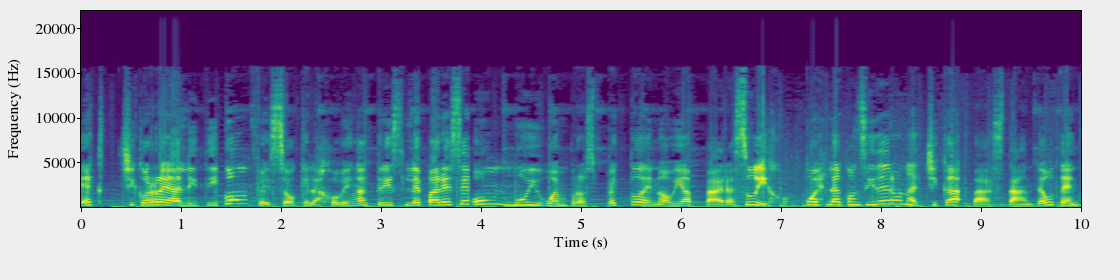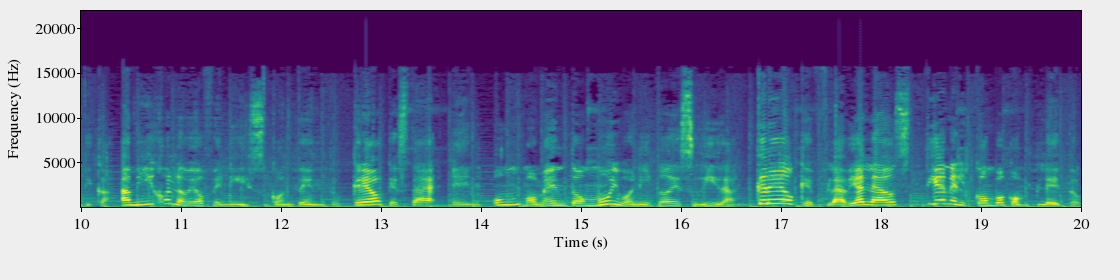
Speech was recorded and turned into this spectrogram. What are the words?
ex chico reality confesó que la joven actriz le parece un muy buen prospecto de novia para su hijo pues la considero una chica bastante auténtica. A mi hijo lo veo feliz, contento. Creo que está en un momento muy bonito de su vida. Creo que Flavia Laos tiene el combo completo.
